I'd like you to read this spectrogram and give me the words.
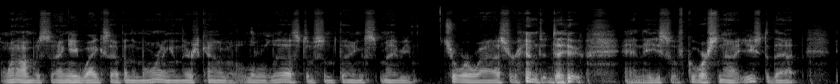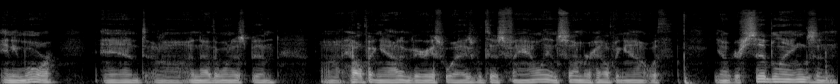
one of them was saying he wakes up in the morning and there's kind of a little list of some things maybe chore wise for him to do. And he's, of course, not used to that anymore. And uh, another one has been uh, helping out in various ways with his family, and some are helping out with younger siblings. And,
